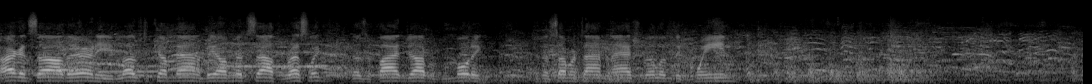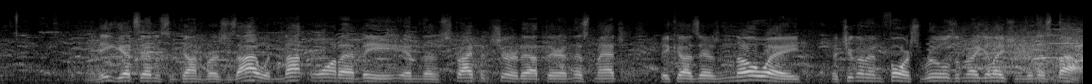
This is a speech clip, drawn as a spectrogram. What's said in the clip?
Arkansas there, and he loves to come down and be on Mid South Wrestling. Does a fine job of promoting in the summertime in Nashville and the Queen. And he gets into some controversies. I would not want to be in the striped shirt out there in this match because there's no way that you're going to enforce rules and regulations in this bout.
